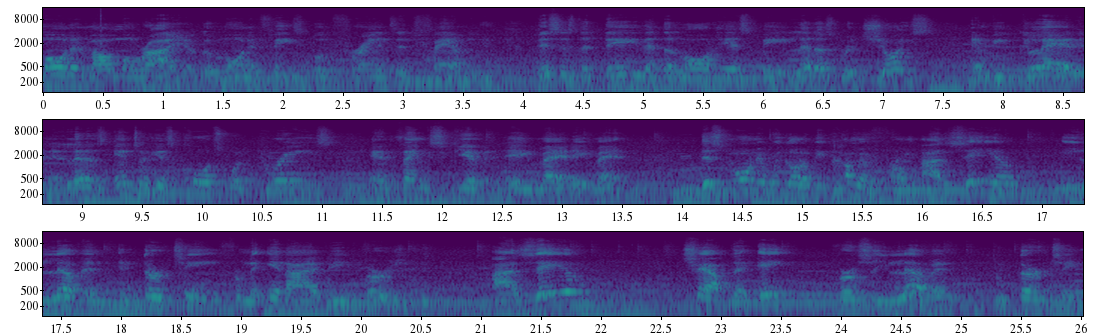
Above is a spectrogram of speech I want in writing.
morning, Mount Moriah. Good morning, Facebook friends and family. This is the day that the Lord has made. Let us rejoice and be glad in it. Let us enter his courts with praise and thanksgiving. Amen. Amen. This morning we're going to be coming from Isaiah 11 and 13 from the NIV version. Isaiah chapter 8, verse 11 through 13.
